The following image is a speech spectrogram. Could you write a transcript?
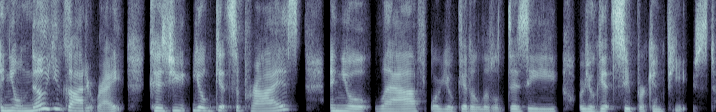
And you'll know you got it right because you, you'll get surprised and you'll laugh or you'll get a little dizzy or you'll get super confused.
